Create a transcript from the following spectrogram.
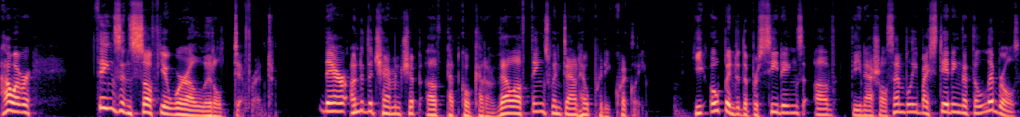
However, things in Sofia were a little different. There, under the chairmanship of Petko Karavelov, things went downhill pretty quickly. He opened the proceedings of the National Assembly by stating that the liberals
